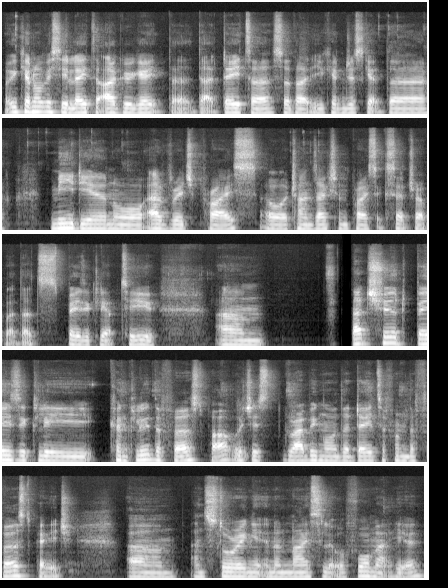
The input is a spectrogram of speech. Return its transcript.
But you can obviously later aggregate the, that data so that you can just get the median or average price or transaction price, etc. But that's basically up to you. Um, that should basically conclude the first part, which is grabbing all the data from the first page um, and storing it in a nice little format here.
